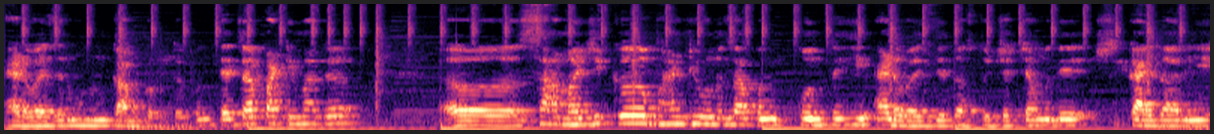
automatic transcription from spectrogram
ॲडवायझर म्हणून काम करतोय. पण त्याच्या पाठीमागं सामाजिक भान ठेवूनच आपण कोणतंही ॲडवाईस देत असतो ज्याच्यामध्ये कायदा आणि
